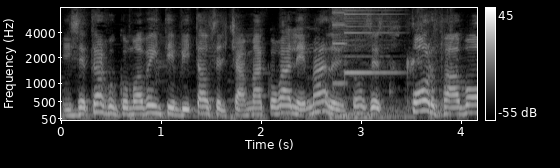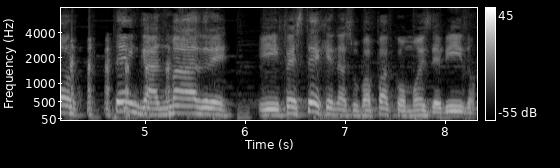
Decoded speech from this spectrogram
y se trajo como a 20 invitados el chamaco, vale madre. Entonces, por favor, tengan madre y festejen a su papá como es debido.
